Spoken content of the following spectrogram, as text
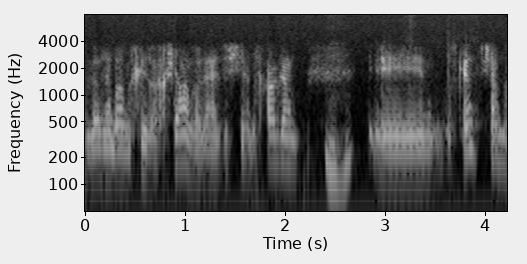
לא יודע מה המחיר עכשיו, אבל היה איזושהי הנחה גם, mm-hmm. אז כן, שמה.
